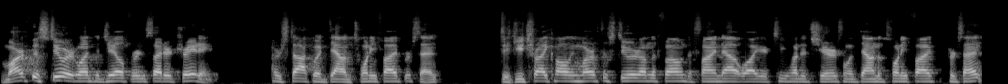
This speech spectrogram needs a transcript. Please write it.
Martha Stewart went to jail for insider trading. Her stock went down 25%. Did you try calling Martha Stewart on the phone to find out why your 200 shares went down to 25%?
